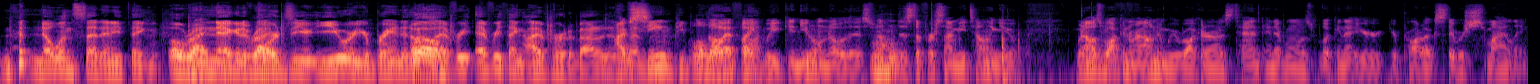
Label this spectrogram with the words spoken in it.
no one said anything. Oh, right. negative Right. towards you, you or your brand at Well- all. Every everything I've heard about it. Has I've been seen people a though at of Bike. Week, and you don't know this. Mm-hmm. Um, this is the first time me telling you. When I was walking around and we were walking around his tent, and everyone was looking at your your products, they were smiling.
